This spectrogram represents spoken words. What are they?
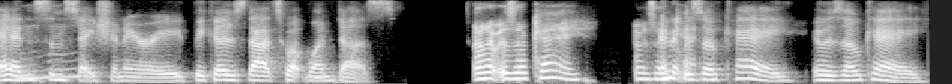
and mm-hmm. some stationery because that's what one does. And it was okay. It was okay. And it was okay. It was okay.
